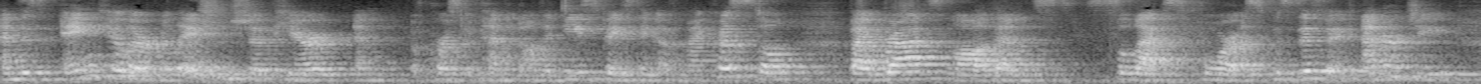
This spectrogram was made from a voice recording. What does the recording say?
And this angular relationship here, and of course dependent on the d-spacing of my crystal, by Bragg's law then selects for a specific energy,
